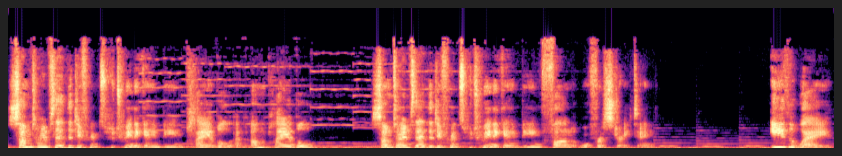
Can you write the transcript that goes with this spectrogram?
Sometimes they're the difference between a game being playable and unplayable, sometimes they're the difference between a game being fun or frustrating. Either way,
